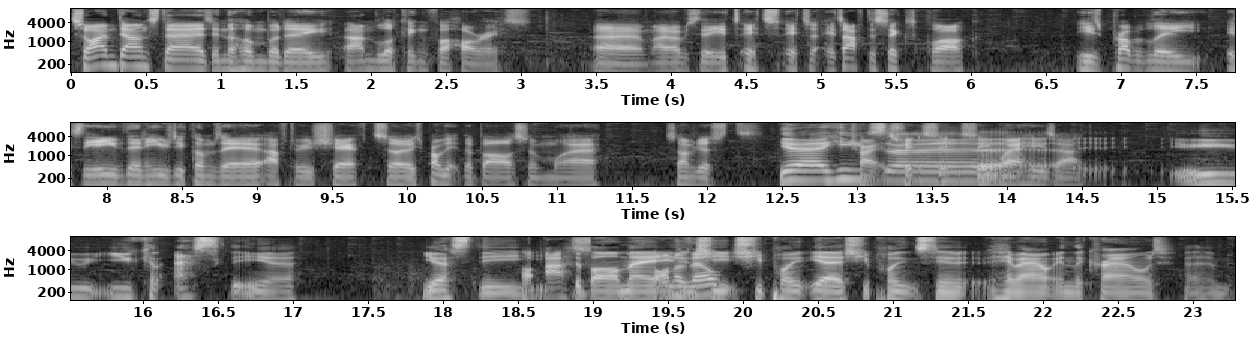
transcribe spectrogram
so I'm downstairs in the Humbuddy. I'm looking for Horace. Um, I obviously it's it's it's it's after six o'clock. He's probably it's the evening. He usually comes here after his shift, so he's probably at the bar somewhere. So I'm just Yeah, he's Try to see- see- see where he's uh, at. You you can ask the uh, yes the the barmaid, and she she point yeah she points him him out in the crowd, um,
